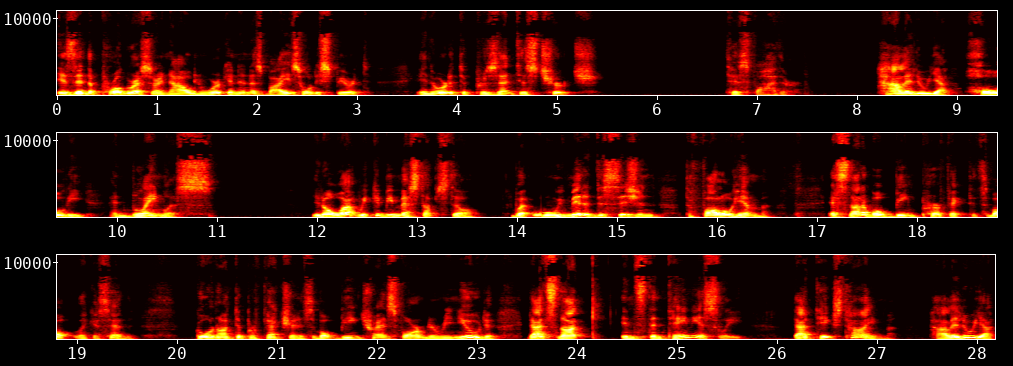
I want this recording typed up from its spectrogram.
is in the progress right now in working in us by his Holy Spirit in order to present his church to his Father. Hallelujah. Holy and blameless. You know what? We could be messed up still. But when we've made a decision to follow him, it's not about being perfect. It's about, like I said, going on to perfection. It's about being transformed and renewed. That's not instantaneously. That takes time. Hallelujah.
